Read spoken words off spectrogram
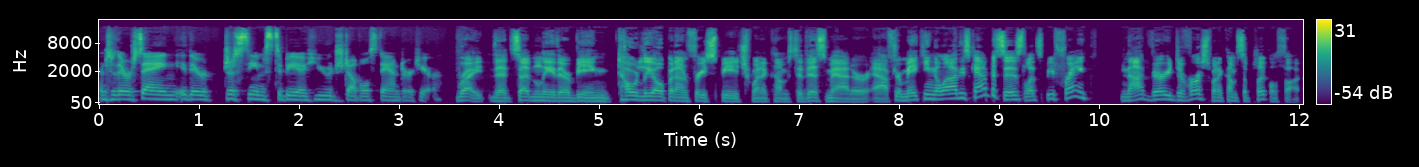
And so they're saying there just seems to be a huge double standard here. Right. That suddenly they're being totally open on free speech when it comes to this matter after making a lot of these campuses, let's be frank, not very diverse when it comes to political thought.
